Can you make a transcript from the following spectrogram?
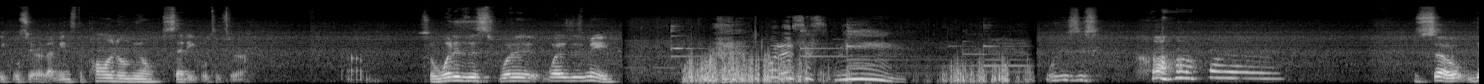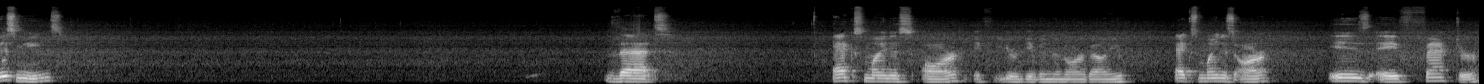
equals 0. That means the polynomial set equal to 0. Um, so what is this, what, is, what does this mean? What does this mean? What is this? Ha ha ha! So this means that x minus r, if you're given an r value, x minus r is a factor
